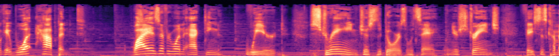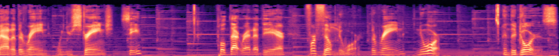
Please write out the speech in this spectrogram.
Okay, what happened? Why is everyone acting weird? Strange, as the doors would say. When you're strange, faces come out of the rain. When you're strange, see? pulled that right out of the air for film noir. The Rain, Noir, and The Doors.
